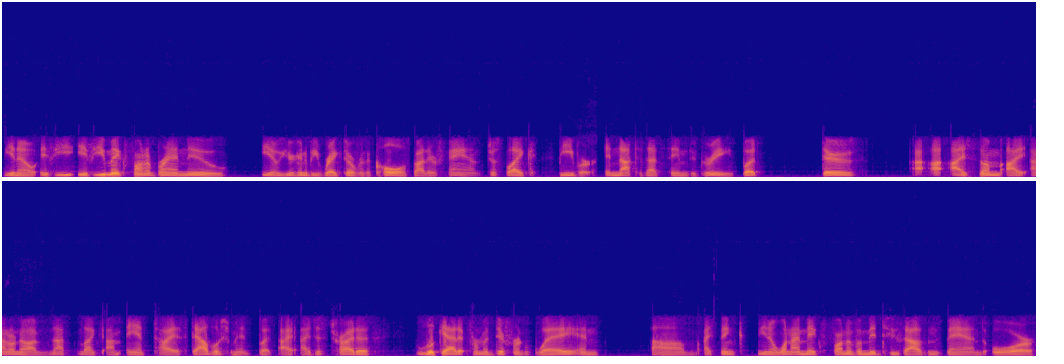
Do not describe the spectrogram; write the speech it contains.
you know, if you if you make fun of brand new, you know, you're going to be raked over the coals by their fans, just like Bieber, and not to that same degree. But there's I, I some I I don't know. I'm not like I'm anti-establishment, but I, I just try to look at it from a different way. And um, I think you know when I make fun of a mid 2000s band, or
